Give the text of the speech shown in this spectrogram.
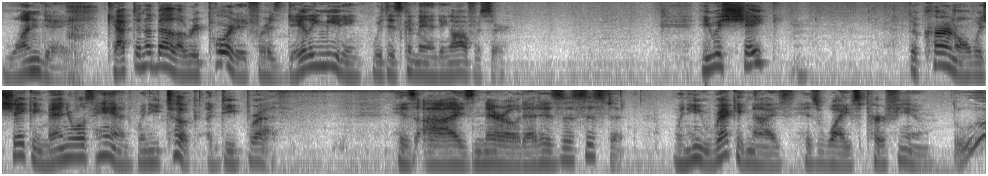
One day, Captain Abella reported for his daily meeting with his commanding officer. He was shaking. The colonel was shaking Manuel's hand when he took a deep breath. His eyes narrowed at his assistant when he recognized his wife's perfume. Ooh.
